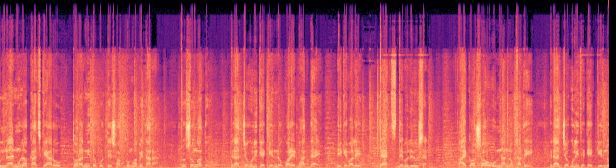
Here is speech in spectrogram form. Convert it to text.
উন্নয়নমূলক কাজকে আরও ত্বরান্বিত করতে সক্ষম হবে তারা। প্রসঙ্গত, রাজ্যগুলিকে কেন্দ্র করের ভাগ দেয়, একে বলে ট্যাক্স ডেভলিউশন। আয়কর সহ অন্যান্য খাতে রাজ্যগুলি থেকে কেন্দ্র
